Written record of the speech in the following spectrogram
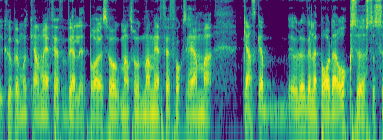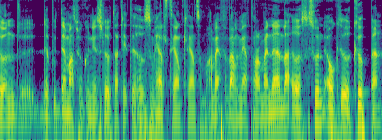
i kuppen mot Kalmar FF väldigt bra. Jag såg matchen mot Malmö FF också hemma. Ganska väldigt bra där också Östersund. Det- Den matchen kunde ju slutat lite hur som helst egentligen, som Malmö FF vann med 1-0. Men när Östersund åkte ur kuppen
